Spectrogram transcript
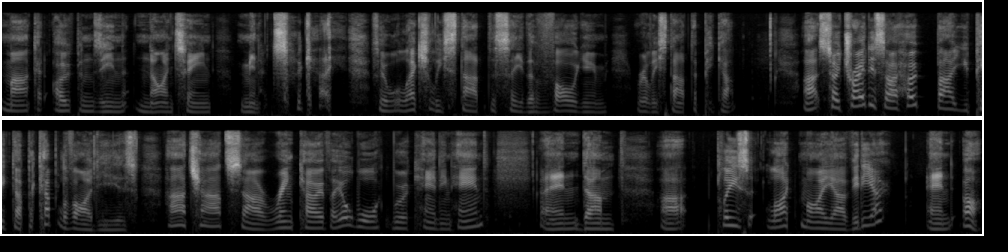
market opens in 19 minutes okay? So we'll actually start to see the volume really start to pick up. Uh, so traders I hope uh, you picked up a couple of ideas. Heart charts uh, Renko they all work, work hand in hand. And um, uh, please like my uh, video and oh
